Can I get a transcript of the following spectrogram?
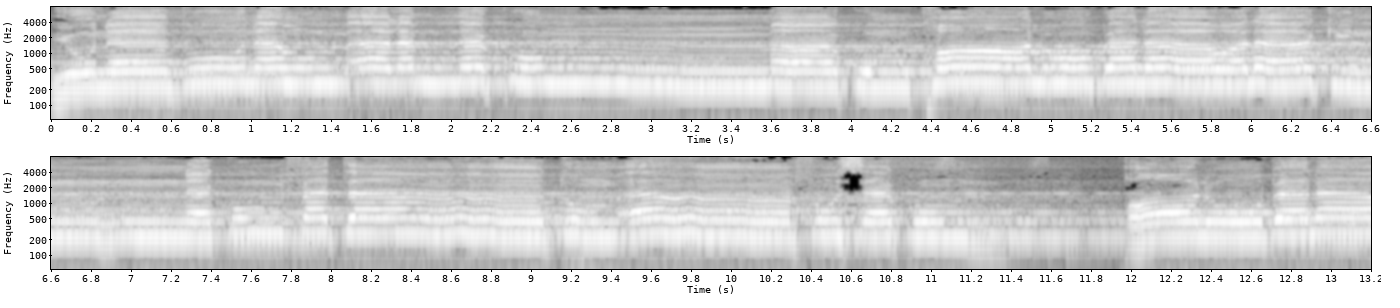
ينادونهم ألم نكن معكم؟ قالوا بلى ولكنكم فتنتم أنفسكم. قالوا بلى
